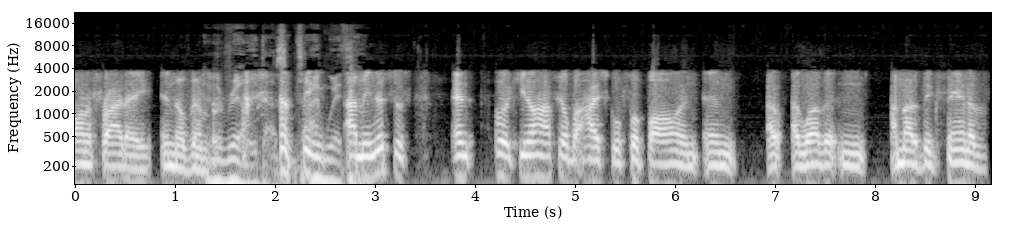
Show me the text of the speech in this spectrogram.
on a Friday in November. It really doesn't. I'm with you. I mean, this is, and look, you know how I feel about high school football, and and I, I love it, and I'm not a big fan of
